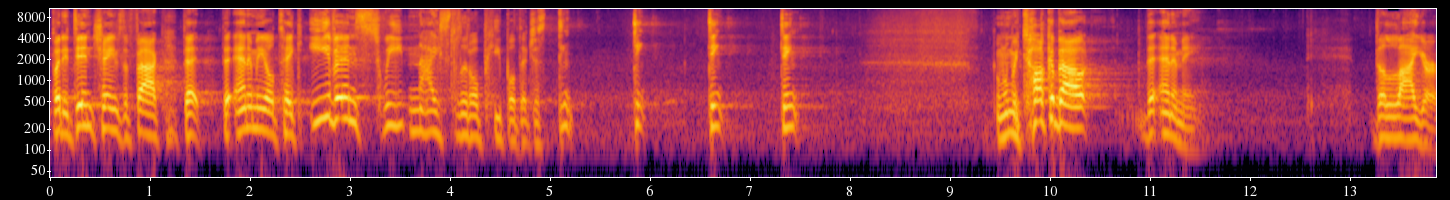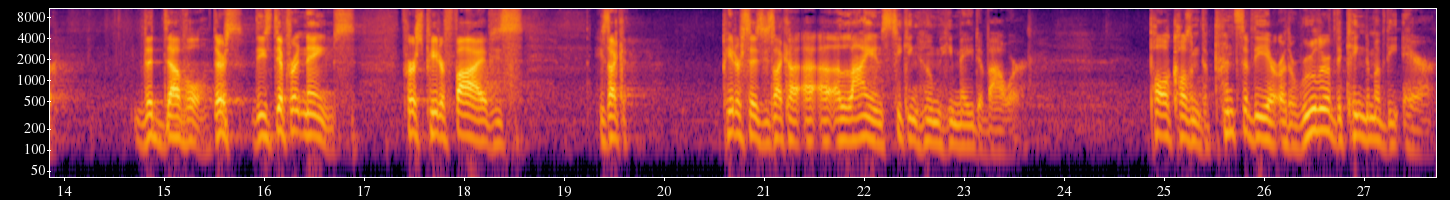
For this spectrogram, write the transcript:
but it didn't change the fact that the enemy will take even sweet, nice little people that just Ding, ding. And when we talk about the enemy, the liar, the devil, there's these different names. First Peter 5, he's, he's like, Peter says he's like a, a, a lion seeking whom he may devour. Paul calls him the prince of the air or the ruler of the kingdom of the air.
